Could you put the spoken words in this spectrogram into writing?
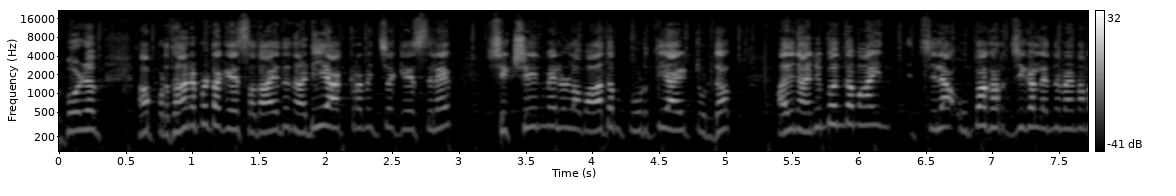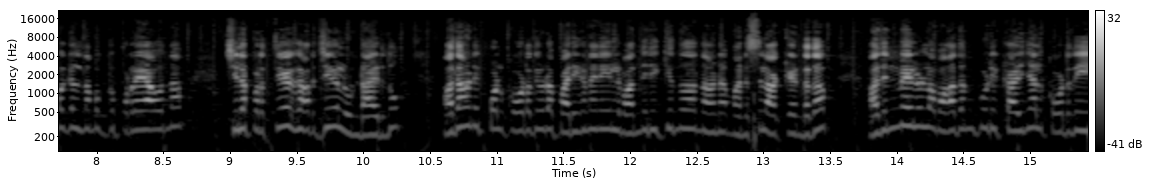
അപ്പോഴും ആ പ്രധാനപ്പെട്ട കേസ് അതായത് നടിയെ ആക്രമിച്ച കേസിലെ ശിക്ഷയിന്മേലുള്ള വാദം പൂർത്തിയായിട്ടുണ്ട്. അതിനനുബന്ധമായി ചില ഉപഹർജികൾ എന്ന് വേണമെങ്കിൽ നമുക്ക് പറയാവുന്ന ചില പ്രത്യേക ഹർജികൾ ഉണ്ടായിരുന്നു. അതാണ് ഇപ്പോൾ കോടതിയുടെ പരിഗണനയിൽ വന്നിരിക്കുന്നതെന്നാണ് മനസ്സിലാക്കേണ്ടത്. അതിന്മേലുള്ള വാദം കൂടി കഴിഞ്ഞാൽ കോടതി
